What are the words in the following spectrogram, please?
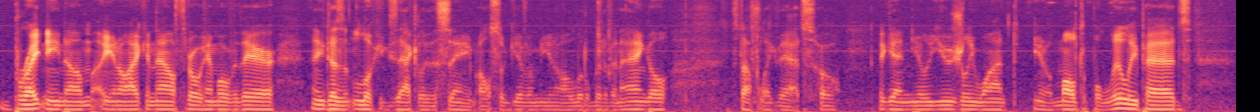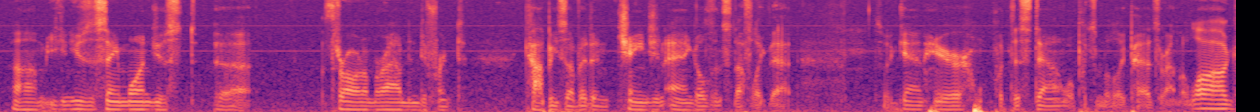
brightening them, you know, I can now throw him over there, and he doesn't look exactly the same. Also give him, you know, a little bit of an angle, stuff like that. So again, you'll usually want, you know, multiple lily pads. Um, you can use the same one, just uh, throwing them around in different copies of it and changing angles and stuff like that. So again, here, we'll put this down. We'll put some lily pads around the log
